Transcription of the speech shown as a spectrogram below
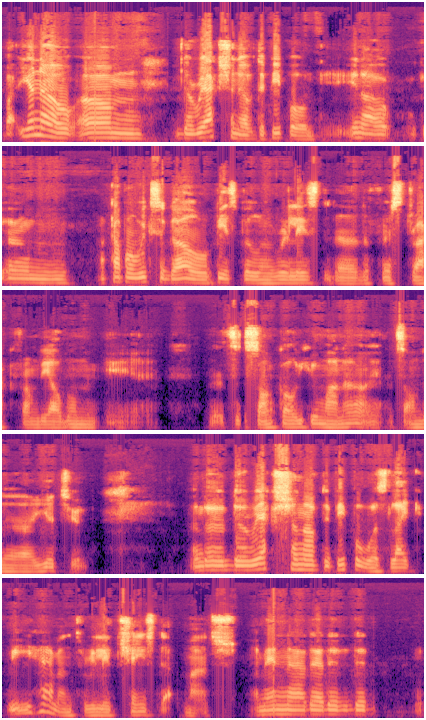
But you know, um, the reaction of the people, you know, um, a couple of weeks ago, Peaceville released the, the first track from the album. Uh, it's a song called Umana. It's on the YouTube. And the, the reaction of the people was like, we haven't really changed that much. I mean, uh, the, the, the,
